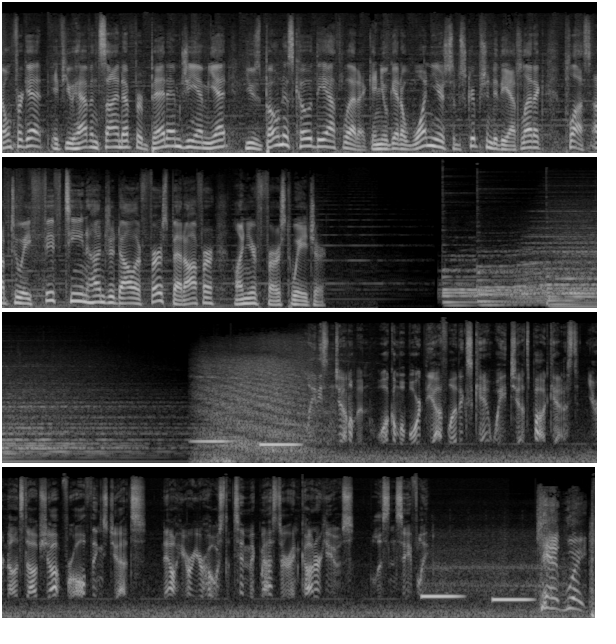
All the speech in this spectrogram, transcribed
Don't forget, if you haven't signed up for BetMGM yet, use bonus code The Athletic, and you'll get a one-year subscription to The Athletic, plus up to a fifteen hundred dollar first bet offer on your first wager. Ladies and gentlemen, welcome aboard the Athletics Can't Wait Jets podcast, your nonstop shop for all things Jets. Now, here are your hosts, Tim McMaster and Connor Hughes. Listen safely. Can't wait.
